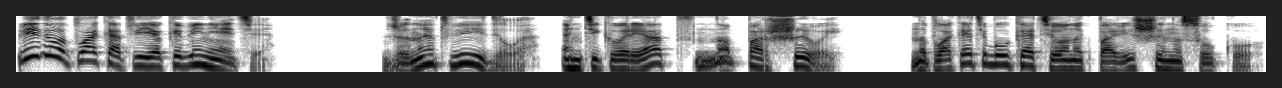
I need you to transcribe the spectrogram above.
Видела плакат в ее кабинете?» Джанет видела. Антиквариат, но паршивый. На плакате был котенок, повисший на суку.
